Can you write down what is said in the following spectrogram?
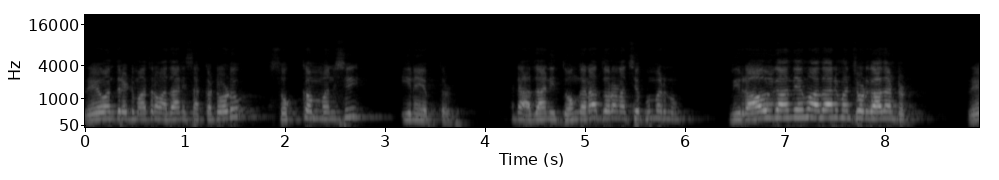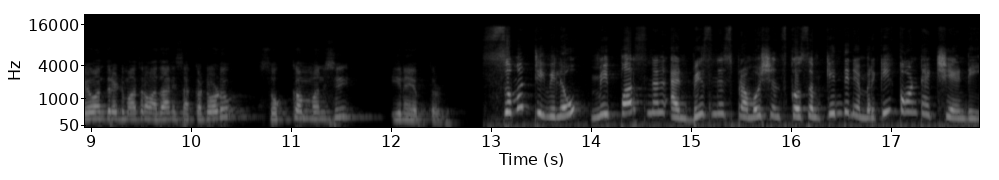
రేవంత్ రెడ్డి మాత్రం అదాని సక్కటోడు సొక్కం మనిషి ఈయన చెప్తాడు అంటే అదాని దొంగనా దొరనా చెప్పు మరి నువ్వు మీ రాహుల్ గాంధీ ఏమో అదాని మంచోడు కాదంటాడు రేవంత్ రెడ్డి మాత్రం అదాని సక్కటోడు సొక్కం మనిషి ఈయన చెప్తాడు సుమన్ టీవీలో మీ పర్సనల్ అండ్ బిజినెస్ ప్రమోషన్స్ కోసం కింది నెంబర్కి కాంటాక్ట్ చేయండి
